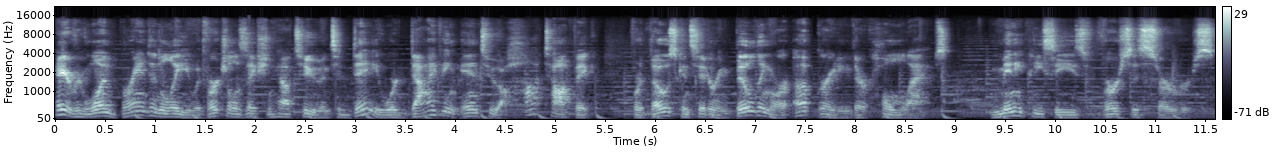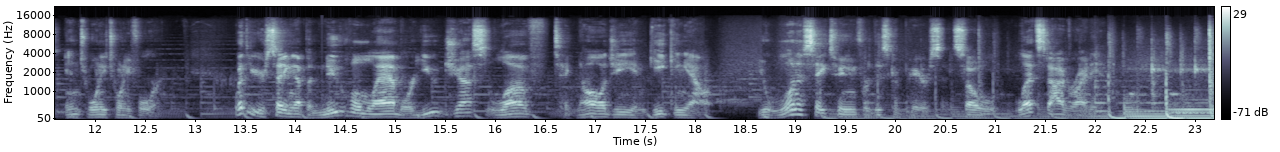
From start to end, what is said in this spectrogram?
Hey everyone, Brandon Lee with Virtualization How To, and today we're diving into a hot topic for those considering building or upgrading their home labs mini PCs versus servers in 2024. Whether you're setting up a new home lab or you just love technology and geeking out, you'll want to stay tuned for this comparison. So let's dive right in.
